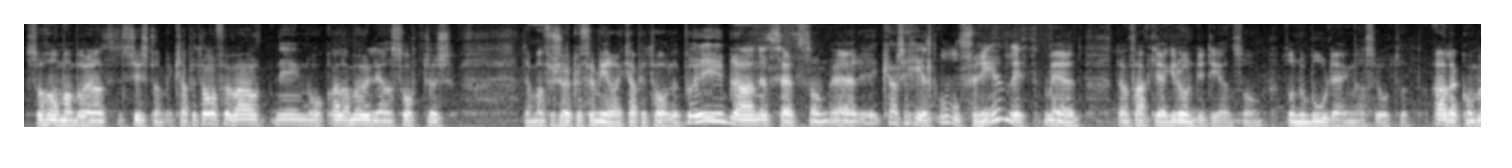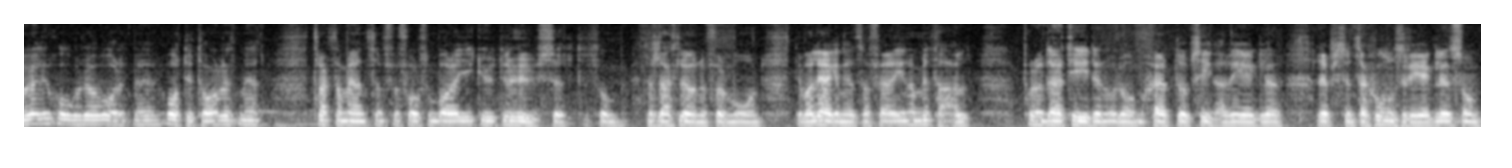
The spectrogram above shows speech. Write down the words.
så har man börjat syssla med kapitalförvaltning och alla möjliga sorters där man försöker förmera kapitalet på ibland ett sätt som är kanske helt oförenligt med den fackliga grundidén som, som de borde ägna sig åt. Alla kommer väl ihåg hur det har varit med 80-talet med traktamenten för folk som bara gick ut ur huset som en slags löneförmån. Det var lägenhetsaffärer inom Metall på den där tiden och de skärpte upp sina regler. Representationsregler som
